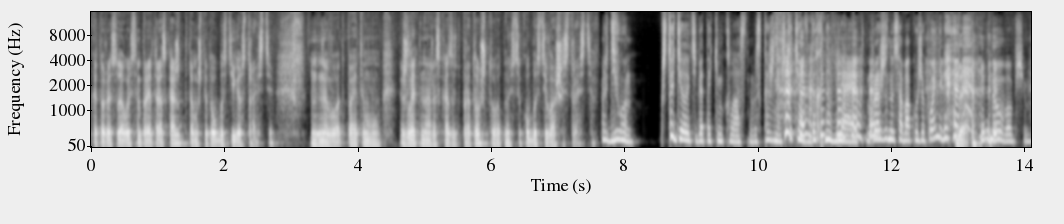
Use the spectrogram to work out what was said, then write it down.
которая с удовольствием про это расскажет, потому что это область ее страсти. Вот, поэтому желательно рассказывать про то, что относится к области вашей страсти. Родион, что делает тебя таким классным? Расскажи нам, что тебя вдохновляет? Про жену собаку уже поняли? Ну, в общем.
